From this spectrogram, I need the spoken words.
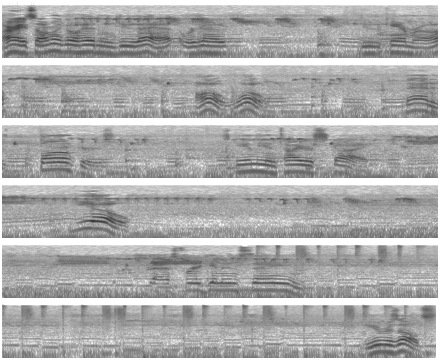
Alright, so I'm going to go ahead and do that. We're going to do the camera up. Oh, whoa. That is bonkers. Scan the entire sky. Yo! That's freaking insane. View results.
